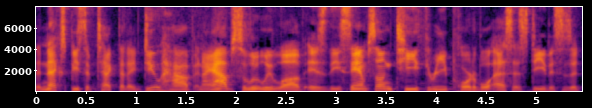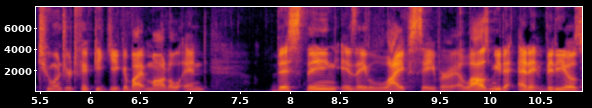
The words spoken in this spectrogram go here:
the next piece of tech that I do have and I absolutely love is the Samsung T3 portable SSD. This is a 250 gigabyte model and this thing is a lifesaver. It allows me to edit videos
